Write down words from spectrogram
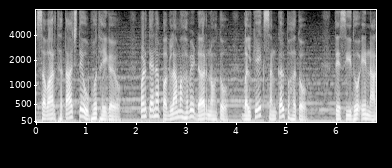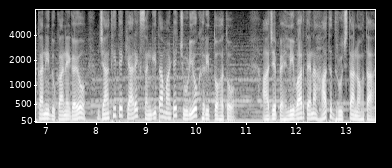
સવાર થતાં જ તે ઊભો થઈ ગયો, પણ તેના પગલામાં હવે ડર નહોતો, બલકે એક સંકલ્પ હતો. તે સીધો એ નાકાની દુકાને ગયો, જ્યાંથી તે ક્યારેક સંગીતા માટે ચૂડીઓ ખરીદતો હતો. આજે પહેલીવાર તેના હાથ ધ્રુજતા નહોતા,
